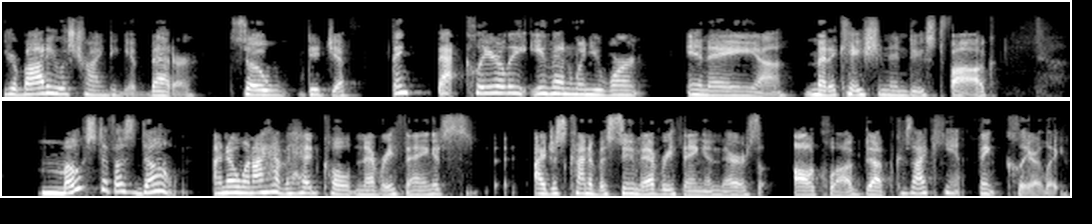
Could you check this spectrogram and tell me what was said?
your body was trying to get better. So did you think that clearly even when you weren't in a uh, medication induced fog? Most of us don't. I know when i have a head cold and everything it's i just kind of assume everything and there's all clogged up because i can't think clearly.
